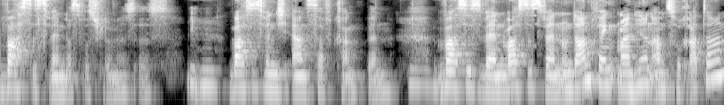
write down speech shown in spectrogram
Was ist, wenn das was Schlimmes ist? Mhm. Was ist, wenn ich ernsthaft krank bin? Mhm. Was ist, wenn? Was ist, wenn? Und dann fängt mein Hirn an zu rattern.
